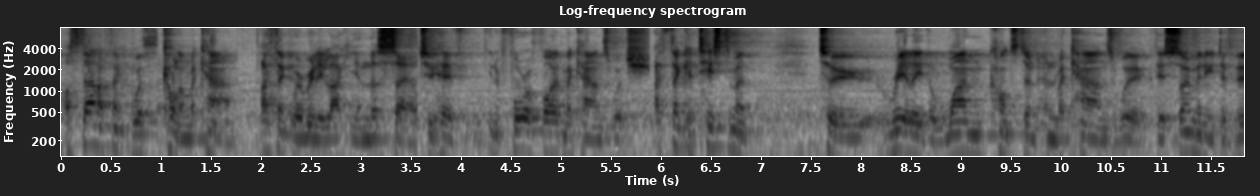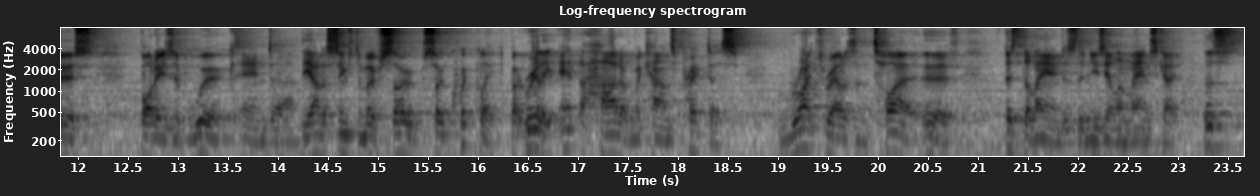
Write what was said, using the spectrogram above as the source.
I'll start, I think, with Colin McCahon. I think we're really lucky in this sale to have you know four or five McCahons, which I think are testament to really the one constant in McCahon's work. There's so many diverse bodies of work and uh, the artist seems to move so so quickly. But really at the heart of McCahon's practice right throughout his entire oeuvre is the land is the New Zealand landscape. This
